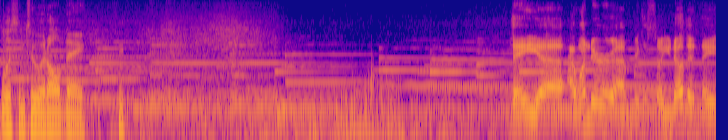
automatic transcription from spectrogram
listen to it all day. They, uh, I wonder, um, because so you know that they,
